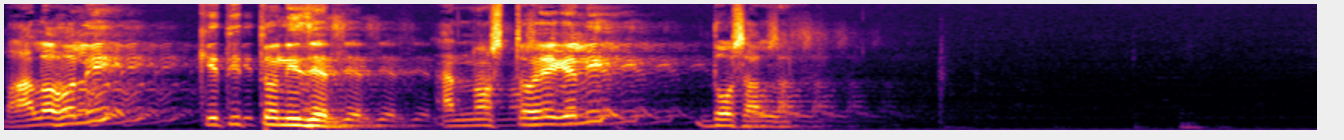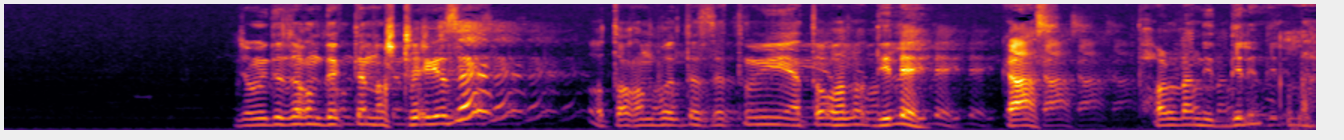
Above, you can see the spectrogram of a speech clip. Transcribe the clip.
ভালো হলি কৃতিত্ব নিজের, আর নষ্ট হয়ে গেলি দোষ আল্লাহ জমিতে যখন দেখতে নষ্ট হয়ে গেছে, ও তখন বলতেছে, তুমি এত ভালো দিলে গাছ, ফলটা নিতে দিলে আল্লাহ।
